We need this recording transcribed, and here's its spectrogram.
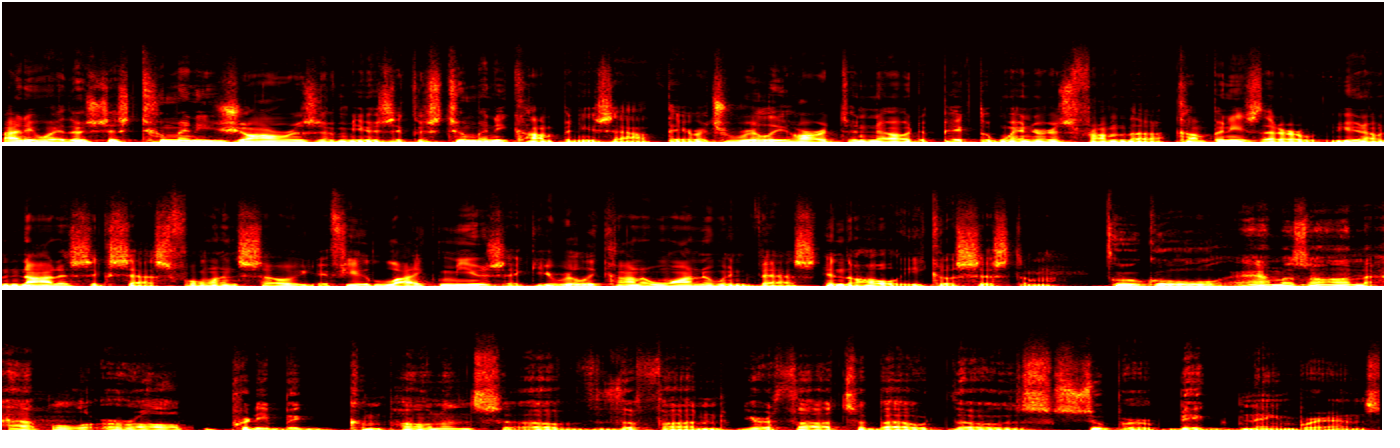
Anyway, there's just too many genres of music. There's too many companies out there. It's really hard to know to pick the winners from the companies that are, you know, not as successful. And so if you like music, you really kind of want to invest in the whole ecosystem. Google, Amazon, Apple are all pretty big components of the fund. Your thoughts about those super big name brands?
